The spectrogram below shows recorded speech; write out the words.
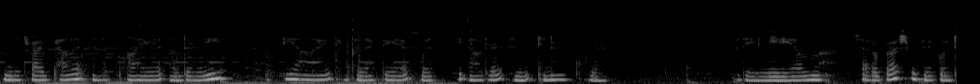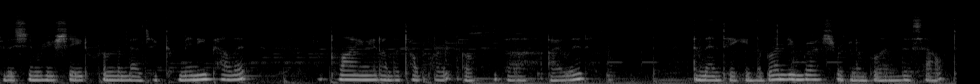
from the Tribe palette and applying it underneath the eye and connecting it with the outer and inner corner. With a medium shadow brush, we're going to go into the shimmery shade from the Magic Mini palette, applying it on the top part of the eyelid. And then taking the blending brush, we're going to blend this out.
